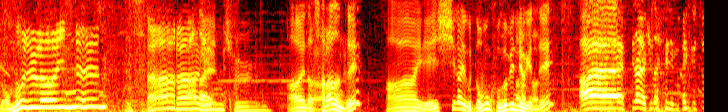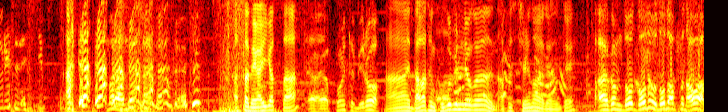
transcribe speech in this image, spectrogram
머물러 있는 사랑인 줄. 아, 나 잘하는데? 아, 애쉬가 이거 너무 고급 인력인데? 아 기다려 기다려 니 마이크 줄일래 씨말안 된다 아싸, 내가 이겼다. 야야 포인트 밀어 아, 나 같은 고급 인력은 앞에서 제일 넣어야 되는데. 아 그럼 너 너도 너도 앞으로 나와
